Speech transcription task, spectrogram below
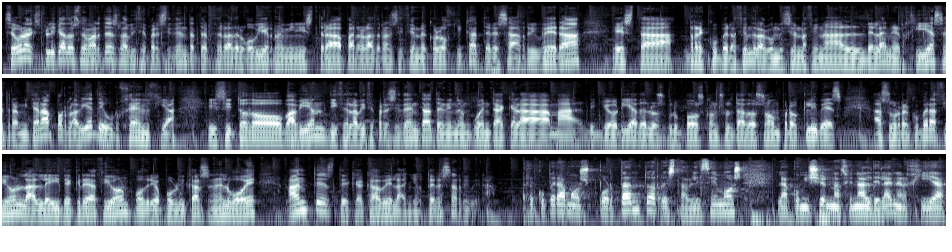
Según ha explicado este martes la vicepresidenta tercera del Gobierno y ministra para la Transición Ecológica, Teresa Rivera, esta recuperación de la Comisión Nacional de la Energía se tramitará por la vía de urgencia y si todo va bien, dice la vicepresidenta, teniendo en cuenta que la mayoría de los grupos consultados son proclives a su recuperación, la ley de creación podría publicarse en el BOE antes de que acabe el año. Teresa Rivera. Recuperamos, por tanto, restablecemos la Comisión Nacional de la Energía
